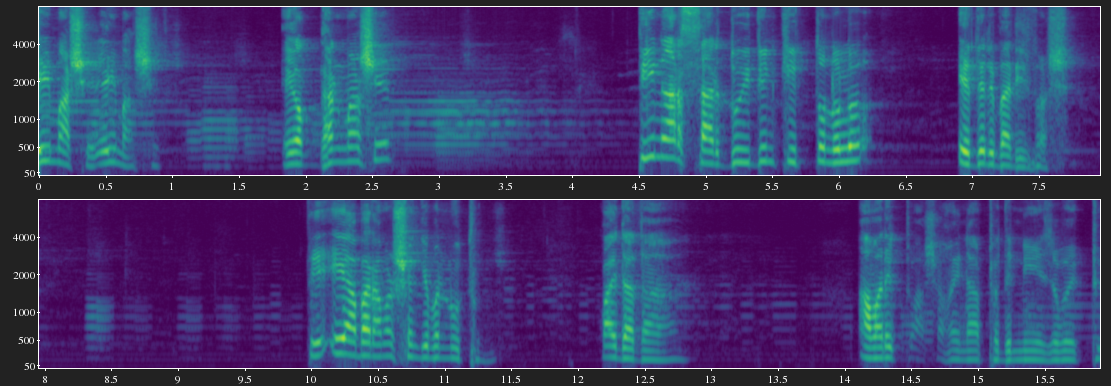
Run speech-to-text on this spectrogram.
এই মাসের এই মাসের, এই অজ্ঞান মাসের। তিন আর চার দুই দিন কীর্তন হলো এদের বাড়ির পাশে। তো এ আবার আমার সঙ্গে এবার নতুন। কয়, দাদা, আমার একটু আশা হয় না, আপনাদের নিয়ে যাব, একটু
